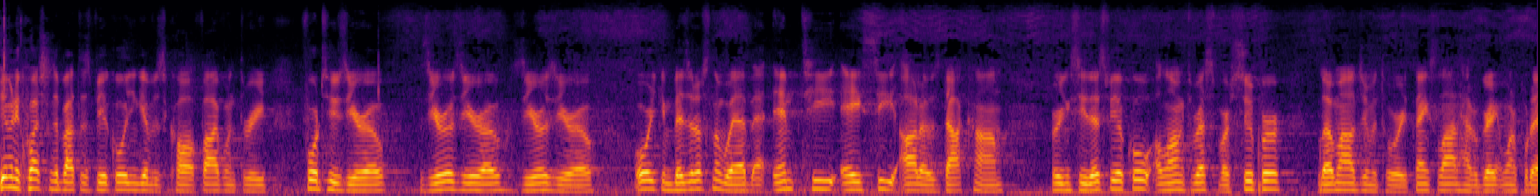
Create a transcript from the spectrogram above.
If you have any questions about this vehicle, you can give us a call at 513-420-0000 or you can visit us on the web at mtacautos.com where you can see this vehicle along with the rest of our super low mileage inventory. Thanks a lot and have a great and wonderful day.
